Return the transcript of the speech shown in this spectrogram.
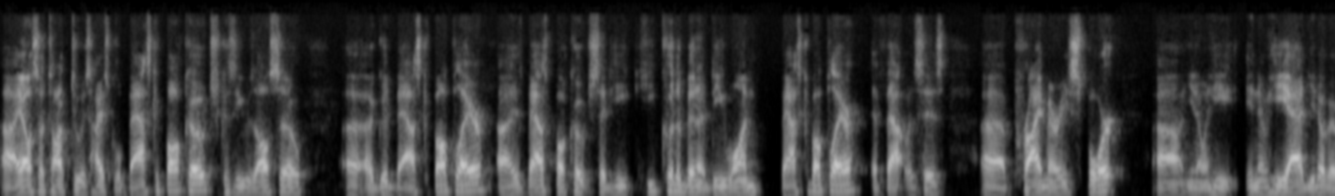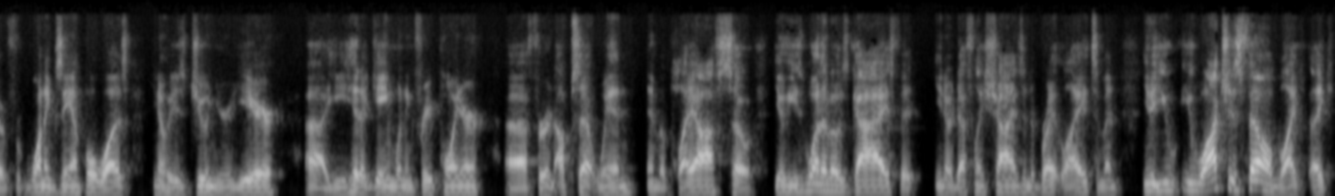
Uh, I also talked to his high school basketball coach because he was also a, a good basketball player. Uh, his basketball coach said he he could have been a D one basketball player if that was his uh, primary sport. Uh, you know, and he, you know, he had, you know, one example was, you know, his junior year, uh, he hit a game-winning three-pointer uh, for an upset win in the playoffs. So, you know, he's one of those guys that, you know, definitely shines into bright lights. And then, you know, you you watch his film, like, like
